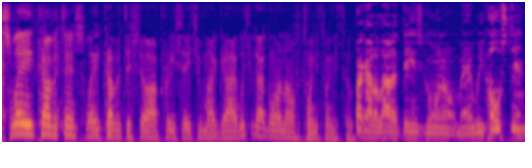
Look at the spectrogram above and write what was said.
Suede Covington, Suede Covington Show. I appreciate you, my guy. What you got going on for 2022? I got a lot of things going on, man. We hosting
